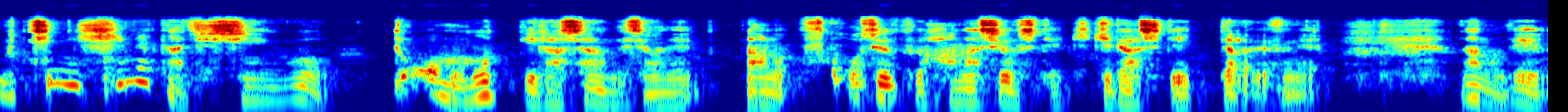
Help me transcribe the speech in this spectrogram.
内に秘めた自信をどうも持っていらっしゃるんですよね。あの、少しずつ話をして聞き出していったらですね。なので、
